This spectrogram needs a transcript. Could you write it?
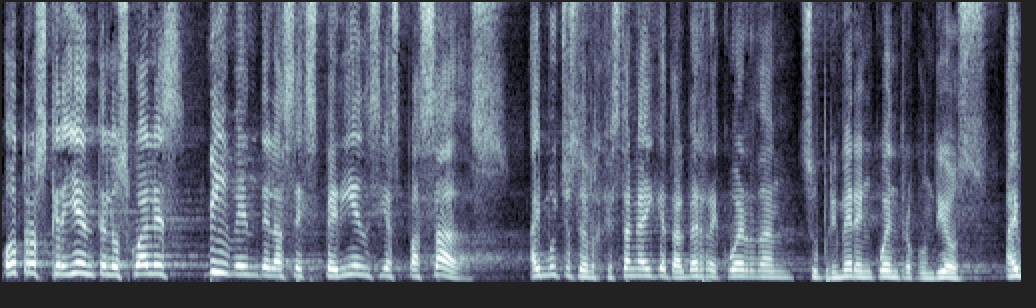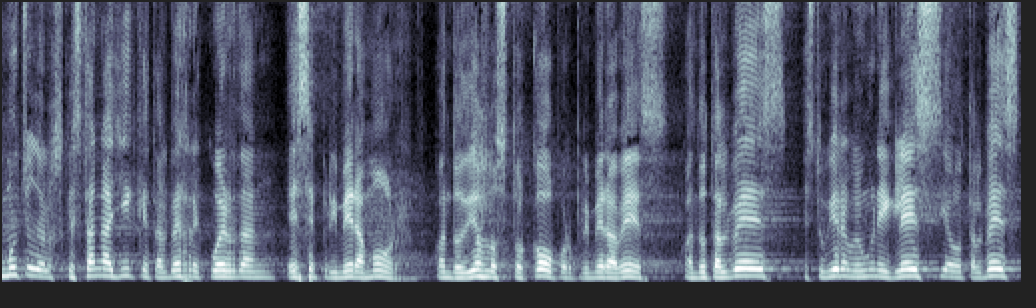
otros creyentes los cuales viven de las experiencias pasadas. Hay muchos de los que están ahí que tal vez recuerdan su primer encuentro con Dios. Hay muchos de los que están allí que tal vez recuerdan ese primer amor, cuando Dios los tocó por primera vez, cuando tal vez estuvieron en una iglesia o tal vez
